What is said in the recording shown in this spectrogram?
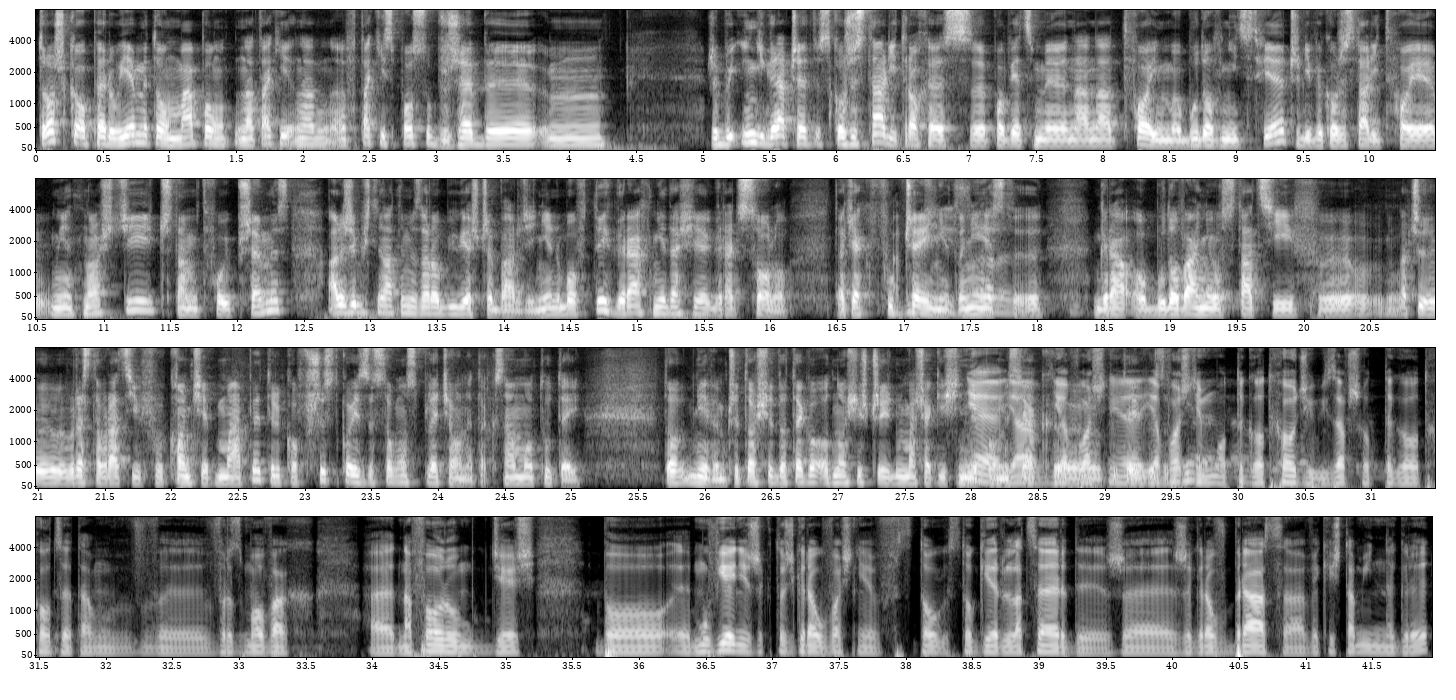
troszkę operujemy tą mapą na taki, na, w taki sposób, żeby... Mm, żeby inni gracze skorzystali trochę z powiedzmy na, na twoim budownictwie, czyli wykorzystali twoje umiejętności, czy tam twój przemysł, ale żebyś ty na tym zarobił jeszcze bardziej, nie? No bo w tych grach nie da się grać solo. Tak jak w Food Chainie, to nie jest e, gra o budowaniu stacji, w, znaczy restauracji w kącie mapy, tylko wszystko jest ze sobą splecione. Tak samo tutaj to nie wiem, czy to się do tego odnosisz, czy masz jakiś inny nie, pomysł? Ja, jak ja właśnie, ja właśnie od tego odchodził i zawsze od tego odchodzę tam w, w rozmowach na forum gdzieś, bo e, mówienie, że ktoś grał właśnie w 100, 100 gier Lacerdy, że, że grał w Brasa, w jakieś tam inne gry,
